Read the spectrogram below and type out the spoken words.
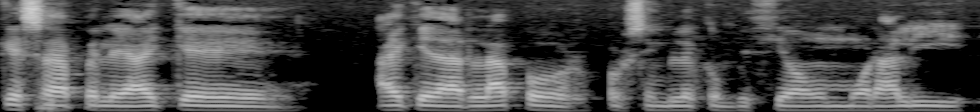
que esa pelea hay que, hay que darla por, simple convicción moral y,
